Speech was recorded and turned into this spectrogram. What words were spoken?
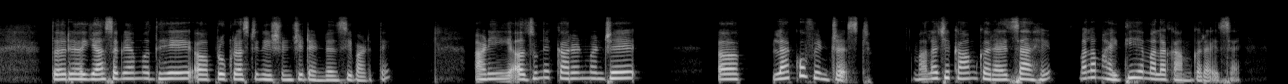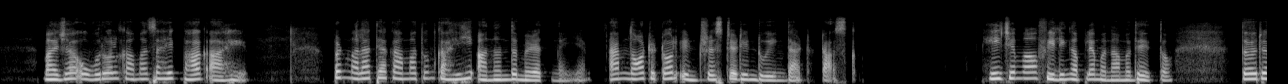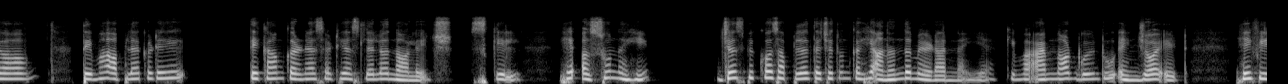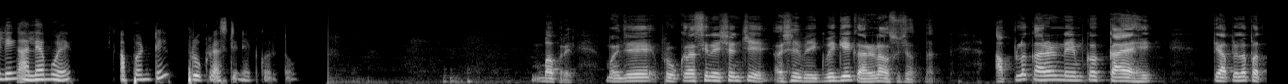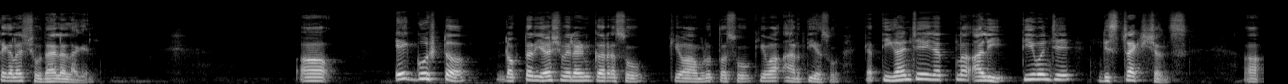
तर या सगळ्यामध्ये प्रोक्रास्टिनेशनची टेंडन्सी वाढते. आणि अजून एक कारण म्हणजे लॅक ऑफ इंटरेस्ट मला जे काम करायचं आहे मला माहिती आहे मला काम करायचं आहे. माझ्या ओव्हरऑल कामाचा एक भाग आहे. पण मला त्या कामातून काहीही आनंद मिळत नाही आहे I am not at all interested in doing that task हे जेव्हा फिलिंग आपल्या मनामध्ये येतं तर तेव्हा आपल्याकडे ते काम करण्यासाठी असलेलं नॉलेज स्किल हे असूनही जस्ट बिकॉज आपल्याला त्याच्यातून काही आनंद मिळणार नाही आहे किंवा I am not going to enjoy it हे फिलिंग आल्यामुळे आपण ते प्रोक्रास्टिनेट करतो. बापरे. म्हणजे प्रोक्रास्टिनेशनचे असे वेगवेगळे कारणं असू शकतात. आपलं कारण नेमकं काय आहे ते आपल्याला प्रत्येकाला शोधायला लागेल. एक गोष्ट डॉक्टर यश वेलणकर असो किंवा अमृत असो किंवा आरती असो या तिघांच्या याच्यातनं आली ती म्हणजे डिस्ट्रॅक्शन्स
